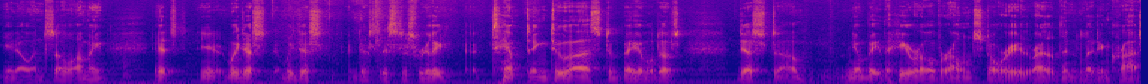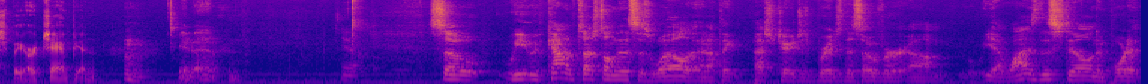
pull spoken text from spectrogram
You know, and so I mean, it's you know, we just we just just it's just really tempting to us to be able to just um, you know be the hero of our own story rather than letting Christ be our champion. Mm-hmm. You know, Amen. Yeah. So we, we've kind of touched on this as well, and I think Pastor Terry just bridged this over. Um, yeah, why is this still an important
